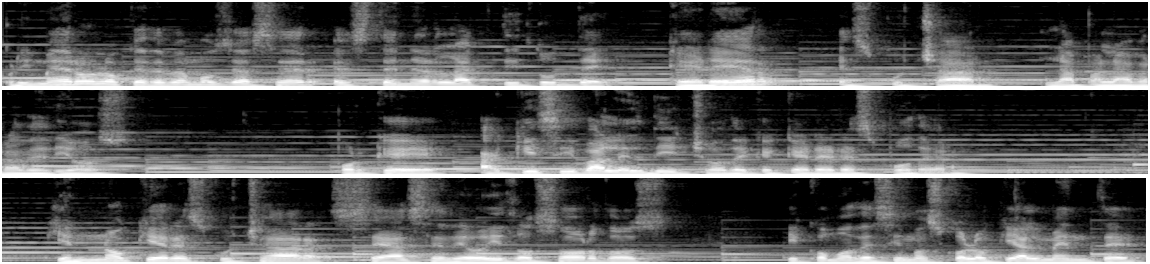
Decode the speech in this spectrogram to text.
primero lo que debemos de hacer es tener la actitud de querer escuchar la palabra de Dios, porque aquí sí vale el dicho de que querer es poder. Quien no quiere escuchar se hace de oídos sordos y como decimos coloquialmente,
